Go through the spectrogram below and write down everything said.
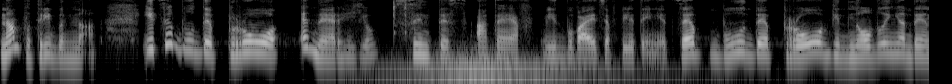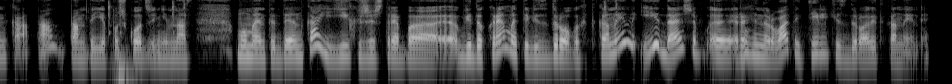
нам потрібен над. І це буде про енергію, синтез АТФ відбувається в клітині. Це буде про відновлення ДНК, та? там, де є пошкоджені в нас моменти ДНК, їх же ж треба е, відокремити від здорових тканин і далі е, регенерувати тільки здорові тканини.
